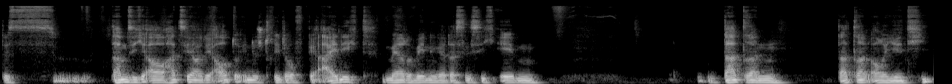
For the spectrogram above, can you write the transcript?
Das da haben sich auch, hat sich auch die Autoindustrie darauf geeinigt, mehr oder weniger, dass sie sich eben daran, daran, orienti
